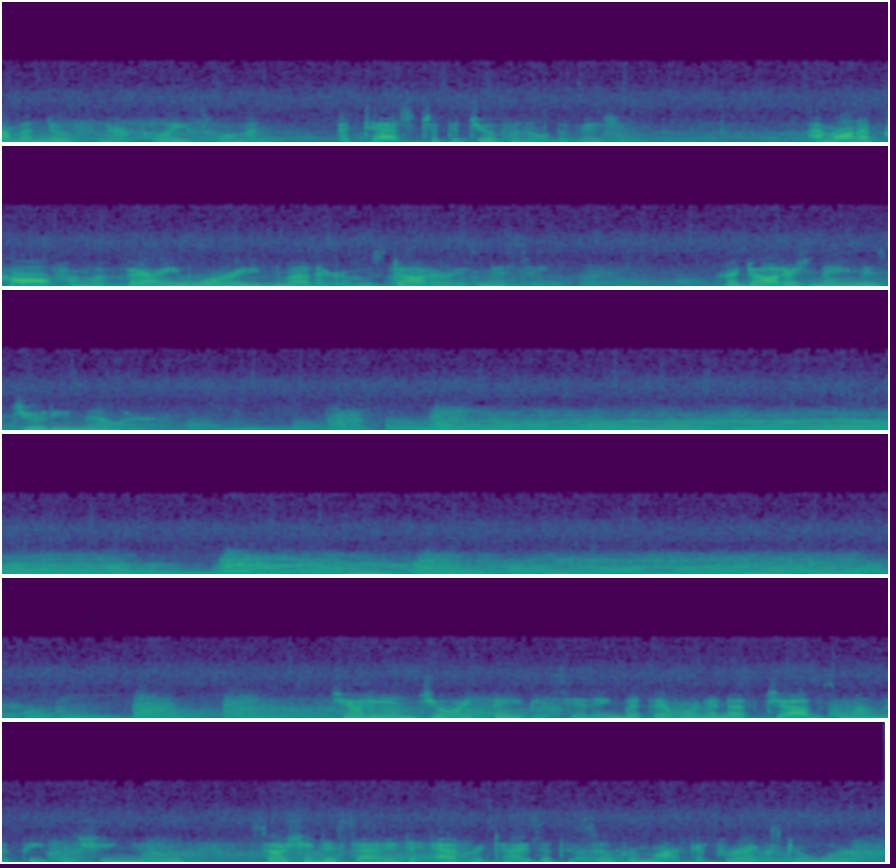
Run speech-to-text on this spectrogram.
Norma Neufner, policewoman, attached to the juvenile division. I'm on a call from a very worried mother whose daughter is missing. Her daughter's name is Judy Miller. Judy enjoyed babysitting, but there weren't enough jobs among the people she knew, so she decided to advertise at the supermarket for extra work.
